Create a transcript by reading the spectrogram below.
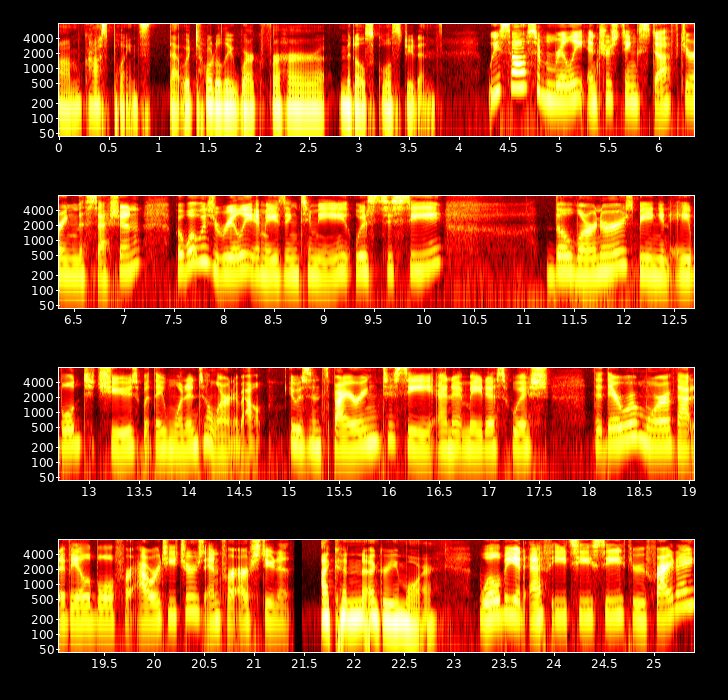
um, cross points that would totally work for her middle school students. We saw some really interesting stuff during the session, but what was really amazing to me was to see the learners being enabled to choose what they wanted to learn about. It was inspiring to see, and it made us wish that there were more of that available for our teachers and for our students. I couldn't agree more. We'll be at FETC through Friday.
